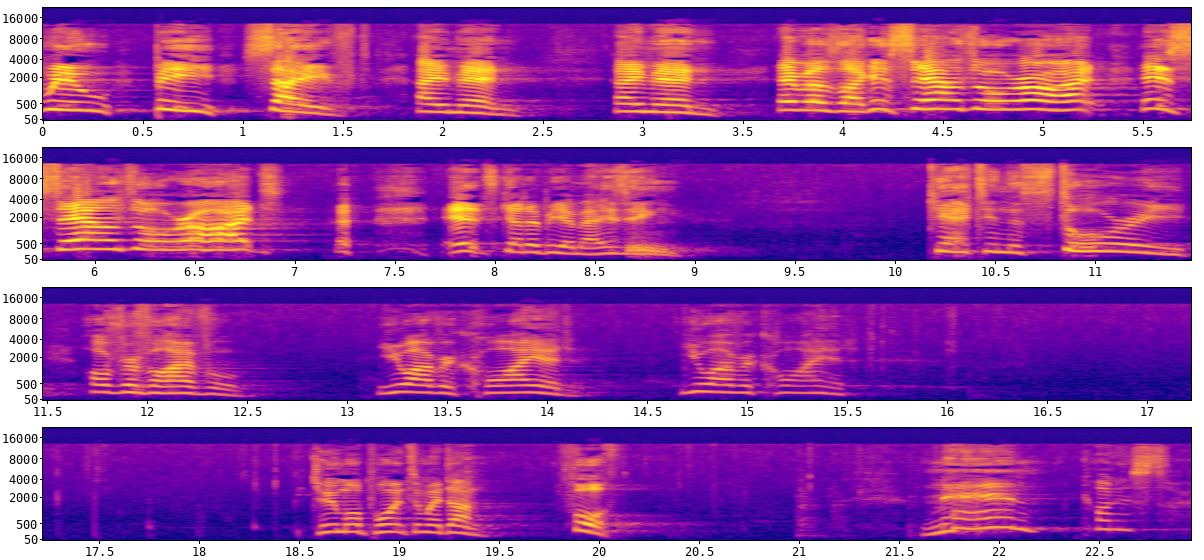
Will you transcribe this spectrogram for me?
will be saved. Amen. Amen. Everyone's like, it sounds all right. It sounds all right. it's going to be amazing. Get in the story of revival. You are required. You are required. Two more points and we're done. Fourth. Man, God is so good.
